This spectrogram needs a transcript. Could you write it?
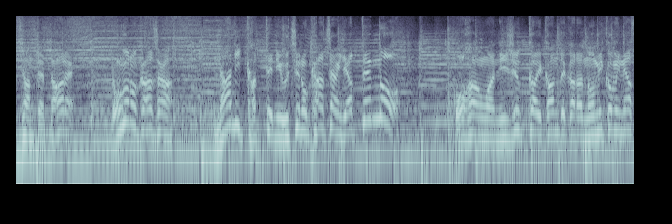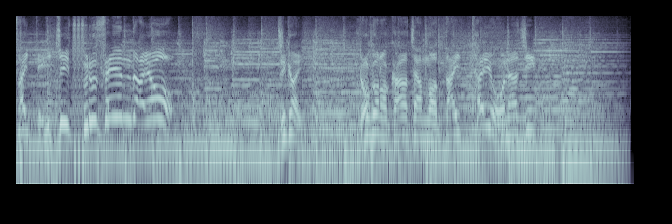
ちゃんって誰？どこの母ちゃん。何勝手にうちの母ちゃんやってんの？ご飯は20回噛んでから飲み込みなさいっていちいちうるせえんだよ！次回どこの母ちゃんも大体同じ。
